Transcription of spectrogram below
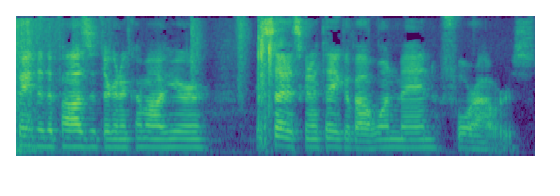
paid the deposit, they're gonna come out here. They said it's gonna take about one man, four hours.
